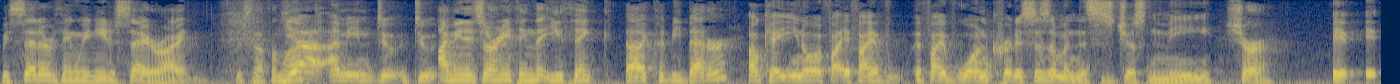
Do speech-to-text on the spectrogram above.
We said everything we need to say, right? There's nothing left. Yeah, I mean, do do I mean, is there anything that you think uh, could be better? okay. You know, if I if I have if I have one criticism, and this is just me, Sure. if if,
